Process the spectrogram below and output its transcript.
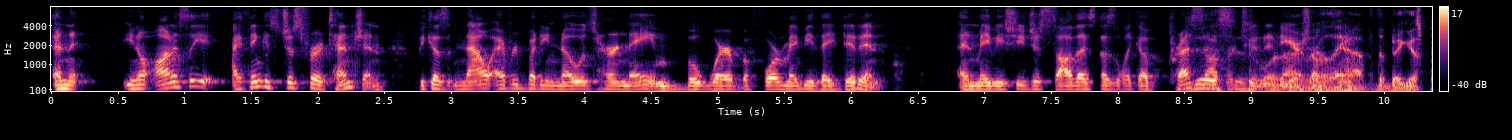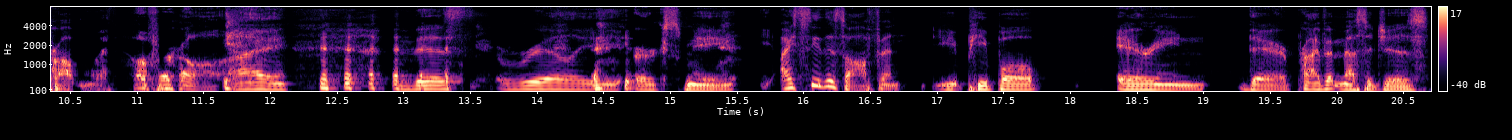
And you know, honestly, I think it's just for attention because now everybody knows her name, but where before maybe they didn't. And maybe she just saw this as like a press this opportunity or something. I really have the biggest problem with overall. I this really irks me. I see this often. You, people airing their private messages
